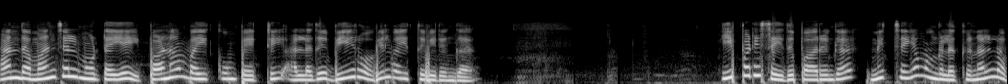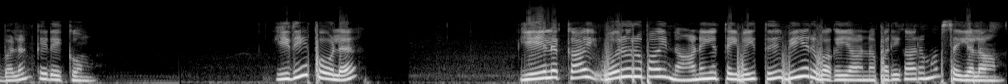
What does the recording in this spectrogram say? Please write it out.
அந்த மஞ்சள் மூட்டையை பணம் வைக்கும் பெட்டி அல்லது பீரோவில் வைத்து விடுங்க. இப்படி செய்து பாருங்க நிச்சயம் உங்களுக்கு நல்ல பலன் கிடைக்கும். இதே போல ஏலக்காய் ஒரு ரூபாய் நாணயத்தை வைத்து வேறு வகையான பரிகாரமும் செய்யலாம்.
